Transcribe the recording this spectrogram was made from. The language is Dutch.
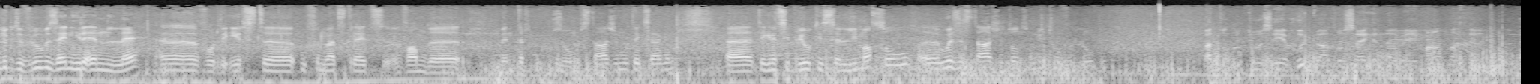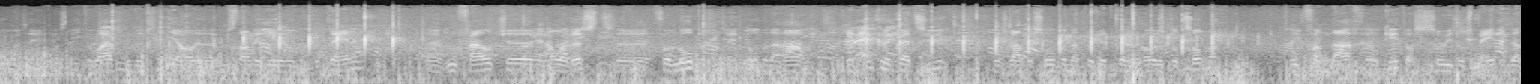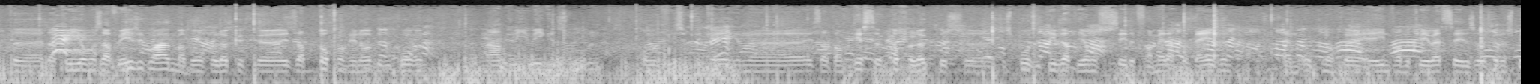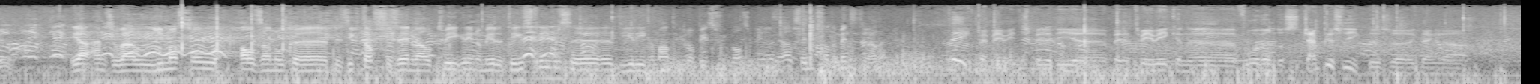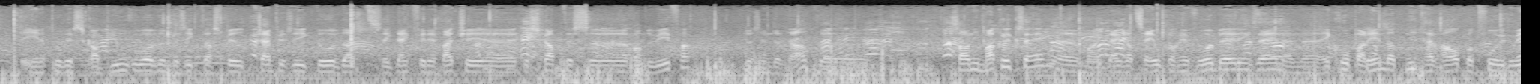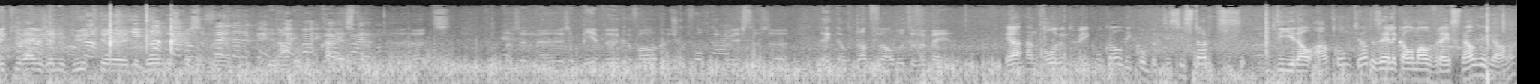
Luc de Vroe, we zijn hier in Le uh, voor de eerste oefenwedstrijd van de winter, zomerstage moet ik zeggen. Uh, tegen het Cypriotische Limassol. Uh, hoe is de stage tot nu toe verlopen? Tot nu toe zeer goed. Laten we zeggen dat wij maandag toegekomen zijn. Het was niet te warm, dus ideale omstandigheden om te trainen. goed veldje, in alle rust. voorlopig zijn donderdagavond geen enkele kwetsuur. Dus laten we hopen dat we dit kunnen houden tot zondag ook vandaag, oké, het was sowieso spijtig dat, uh, dat twee jongens afwezig waren, maar bon, gelukkig uh, is dat toch nog in orde gekomen. Na drie weken zoeken om een visum te krijgen, is dat dan gisteren toch gelukt. Dus het is positief dat de jongens steeds vanmiddag erbij zijn en ook nog een van de twee wedstrijden zullen kunnen spelen. Ja, en zowel Limassol als dan ook Beziktas, ze zijn wel twee gerenommeerde tegenstrevers die regelmatig Europees voetbal spelen. Ja, dat zijn niet van de minste wel. Hè? Nee, ik ben mee weten spelen die uh, binnen twee weken uh, voorrondes Champions League. Dus uh, ik denk dat de ene ploeg is kampioen geworden. Dus ik dat speelt Champions League doordat ik denk Fenerbahce geschrapt is van de UEFA. Inderdaad, het zal niet makkelijk zijn, maar ik denk dat zij ook nog in voorbereiding zijn. En ik hoop alleen dat het niet herhaalt wat vorige week hier ergens in de buurt gebeurd is tussen Dynamo Boekarest en Huids. Er is een, er is een beenbeuk gevallen, er is gevochten geweest. Dus, ik denk dat we dat vooral moeten vermijden. Ja, en volgende week ook al, die competitiestart die hier al aankomt, ja, dat is eigenlijk allemaal vrij snel gegaan. Hè?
